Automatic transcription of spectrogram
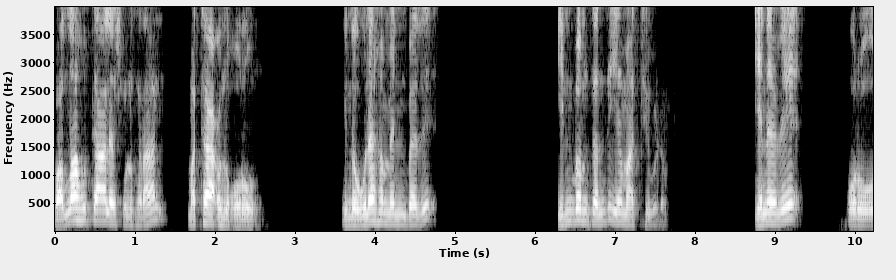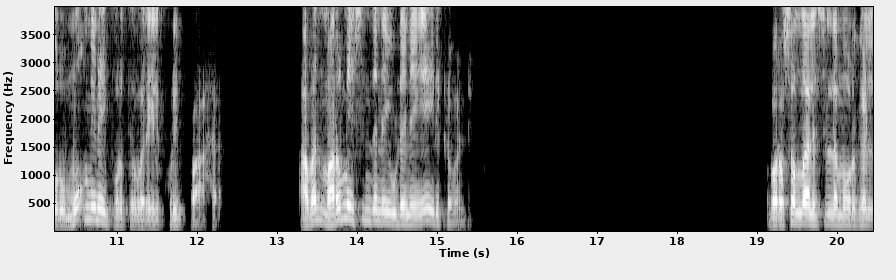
வல்லாஹுத்தால தால சொல்கிறான் மத்தா உல் குரூர். இந்த உலகம் என்பது இன்பம் தந்து ஏமாற்றிவிடும். எனவே ஒரு ஒரு மூமினை பொறுத்தவரையில் குறிப்பாக அவன் மறுமை சிந்தனையுடனேயே இருக்க வேண்டும். இப்போ ரசல்லா அலிஸ்லாம் அவர்கள்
